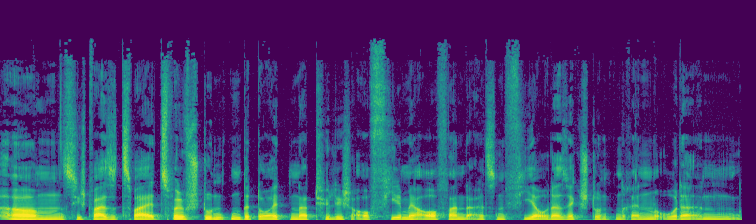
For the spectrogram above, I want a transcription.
ähm, Sichtweise 2, 12 Stunden bedeuten natürlich auch viel mehr Aufwand als ein 4- oder 6-Stunden-Rennen oder ein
